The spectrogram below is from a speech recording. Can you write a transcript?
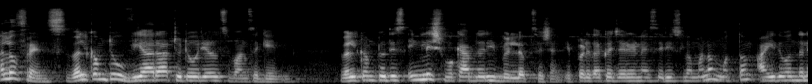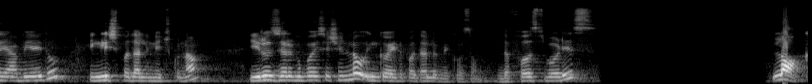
Hello friends, welcome to VRR tutorials once again. Welcome to this English vocabulary buildup session ఇప్పటిదాకా జరిగిన సిరీస్లో మనం మొత్తం ఐదు వందల యాభై ఐదు ఇంగ్లీష్ పదాలు నేర్చుకున్నాం. ఈరోజు జరగబోయే సెషన్లో ఇంకో ఐదు పదాలు మీకోసం. The first word is lock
